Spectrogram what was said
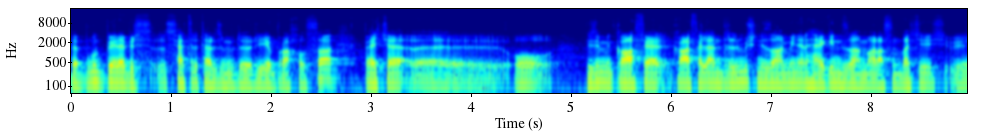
və bu belə bir sətri tərcümə dövriyyəyə buraxılsa, bəlkə ə, e, o bizim qafiyə, qafiyələndirilmiş nizami ilə həqiqi nizami arasındakı ə,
